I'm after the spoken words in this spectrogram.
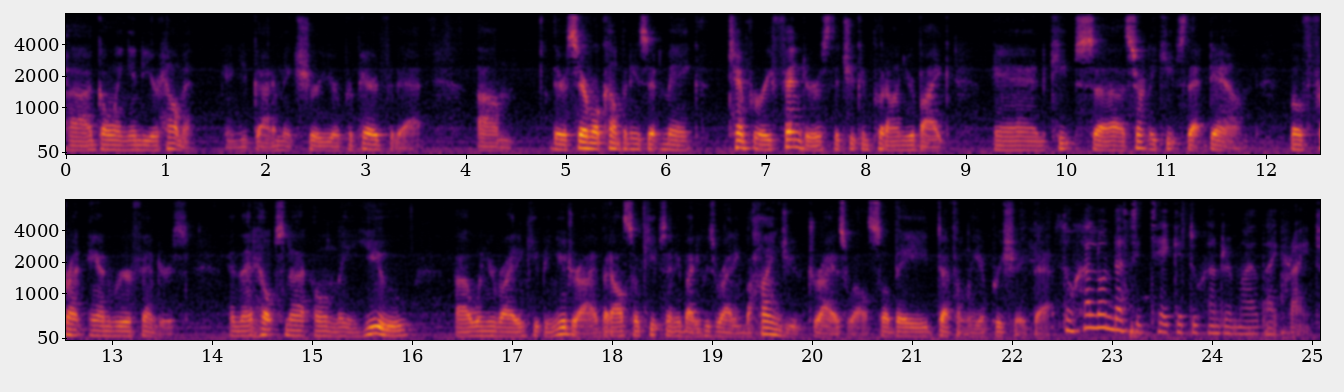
uh, going into your helmet, and you've got to make sure you're prepared for that. Um, there are several companies that make temporary fenders that you can put on your bike, and keeps uh, certainly keeps that down, both front and rear fenders, and that helps not only you uh, when you're riding, keeping you dry, but also keeps anybody who's riding behind you dry as well. So they definitely appreciate that. so how long does it take a 200 mile bike ride,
